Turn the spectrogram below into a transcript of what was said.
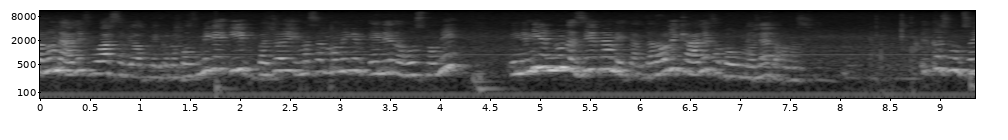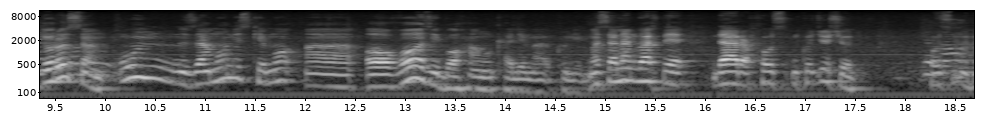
به نام الف وصل یاد می‌کنه. باز میگه ای به جای مثلا ما میگیم اینه حسنانی اینمی نون زیر نمی‌کنم در حالی که الف به اون این درستم. اون زمان است که ما آغازی با همون کلمه کنیم. مثلا وقتی در حسن کجا شد؟ حسن.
